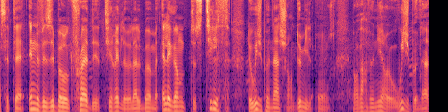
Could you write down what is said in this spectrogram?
C'était Invisible Thread, tiré de l'album Elegant Stealth de Wishbone en 2011. On va revenir au Wishbone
